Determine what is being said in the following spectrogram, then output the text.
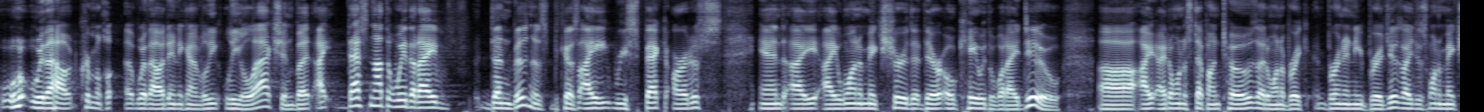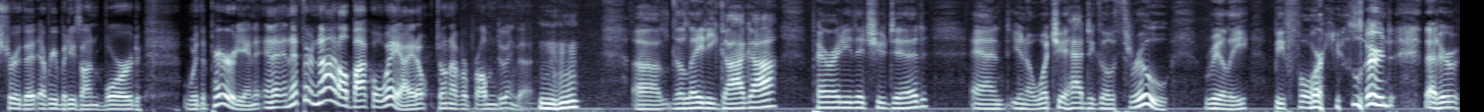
w- without criminal, uh, without any kind of le- legal action. But I, that's not the way that I've done business because I respect artists and I, I want to make sure that they're okay with what I do. Uh, I, I don't want to step on toes. I don't want to break burn any bridges. I just want to make sure that everybody's on board with the parody. And, and, and if they're not, I'll back away. I don't don't have a problem doing that. Mm-hmm. Uh, the Lady Gaga parody that you did, and you know what you had to go through really before you learned that her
